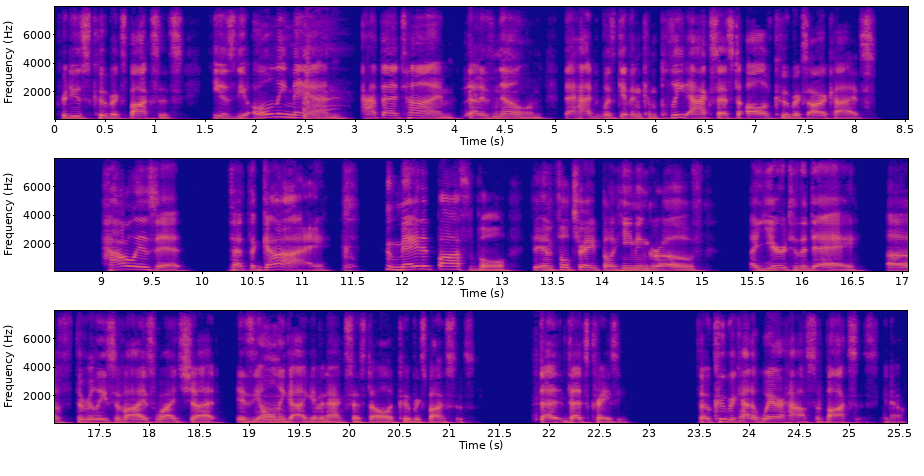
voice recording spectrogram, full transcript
produced Kubrick's boxes. he is the only man at that time that is known that had was given complete access to all of Kubrick's archives. How is it that the guy who made it possible to infiltrate Bohemian Grove a year to the day of the release of Eyes Wide Shut is the only guy given access to all of Kubrick's boxes? That that's crazy. So Kubrick had a warehouse of boxes. You know,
